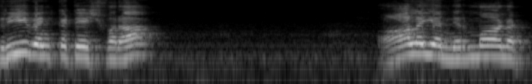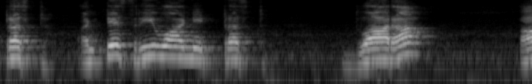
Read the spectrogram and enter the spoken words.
శ్రీ వెంకటేశ్వర ఆలయ నిర్మాణ ట్రస్ట్ అంటే శ్రీవాణి ట్రస్ట్ ద్వారా ఆ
